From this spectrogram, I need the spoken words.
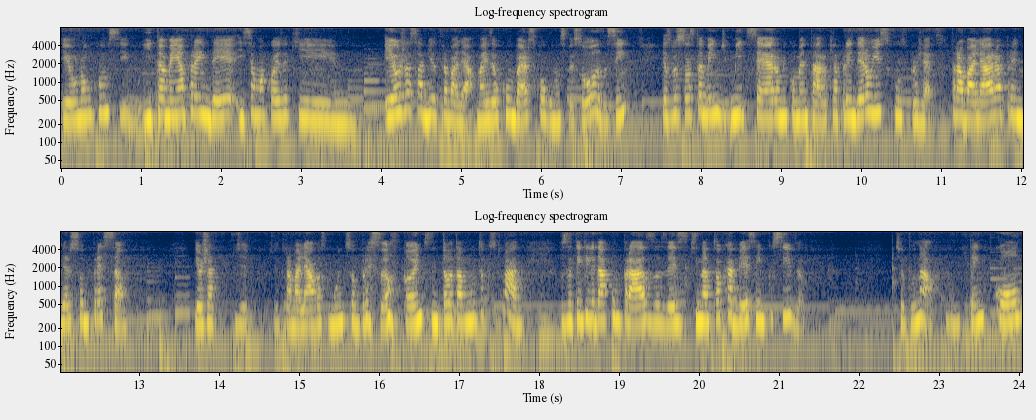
Eu não consigo. E também aprender, isso é uma coisa que eu já sabia trabalhar, mas eu converso com algumas pessoas, assim, e as pessoas também me disseram, me comentaram que aprenderam isso com os projetos. Trabalhar é aprender sob pressão. Eu já, já- já trabalhava muito sob pressão antes, então eu tava muito acostumada. Você tem que lidar com prazos, às vezes, que na tua cabeça é impossível. Tipo, não, não tem como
